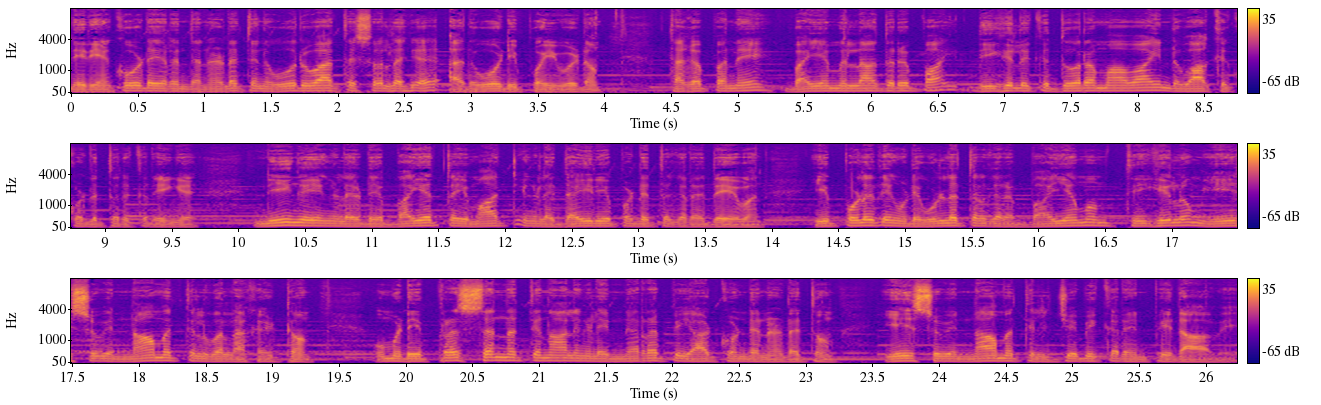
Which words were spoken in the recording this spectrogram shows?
நீர் என் கூட இருந்த நடத்தின ஒரு வார்த்தை சொல்லுங்கள் அது ஓடி போய்விடும். தகப்பனே பயமில்லாதிருப்பாய் திகிலுக்கு தூரமாவாய் இந்த வாக்கு கொடுத்துருக்கிறீங்க. நீங்கள் எங்களுடைய பயத்தை மாற்றி எங்களை தைரியப்படுத்துகிற தேவன். இப்பொழுது எங்களுடைய உள்ளத்தில் இருக்கிற பயமும் திகிலும் இயேசுவின் நாமத்தில் வல்லகட்டும் உம்முடைய பிரசன்னத்தினால் எங்களை நிரப்பி ஆட்கொண்டு நடத்தும். இயேசுவின் நாமத்தில் ஜெபிக்கிறேன் பிதாவே.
